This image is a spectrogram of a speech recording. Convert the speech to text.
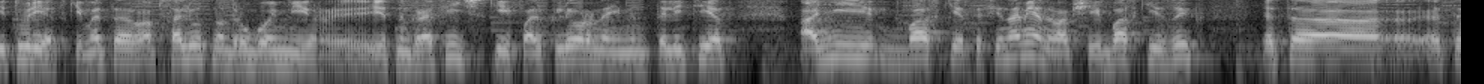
и турецким. Это абсолютно другой мир. И этнографический, и фольклорный, и менталитет. Они, баски, это феномен вообще. И баский язык это, это,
